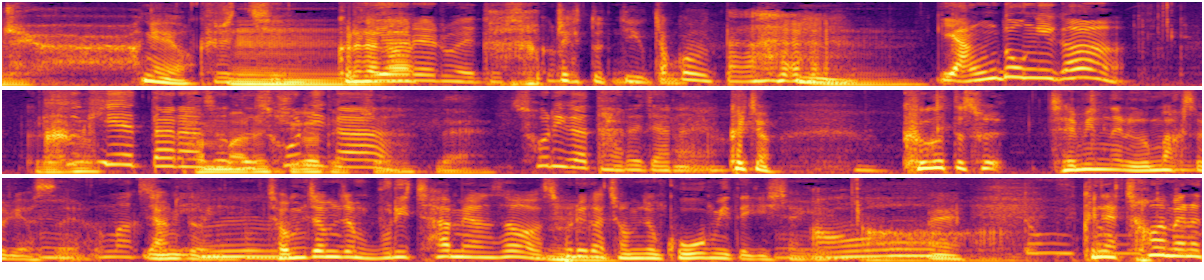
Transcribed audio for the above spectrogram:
조용해요. 그렇지. 음. 그러다가 위아래로 애들 갑자기 또 뛰고. 조금 있다가. 양동이가 크기에 따라서 그 소리가. 네. 소리가 다르잖아요. 그렇죠. 그것도 소- 재밌는 음악 소리였어요. 음, 음악 소리. 양동이. 점점점 물이 차면서 소리가 점점 고음이 되기 시작해요. 어. 네. 그냥 처음에는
